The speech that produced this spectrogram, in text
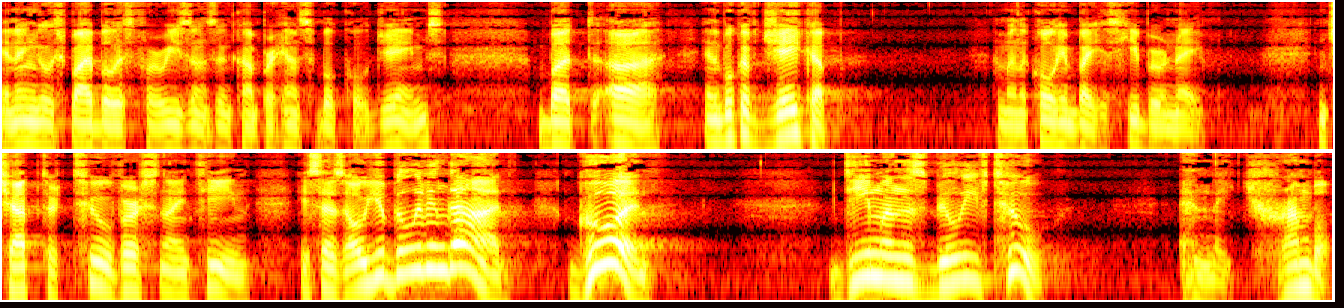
in English Bible is for reasons incomprehensible called James, but uh, in the book of Jacob, I'm going to call him by his Hebrew name in chapter 2, verse 19, he says, Oh, you believe in God? Good. Demons believe too, and they tremble.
